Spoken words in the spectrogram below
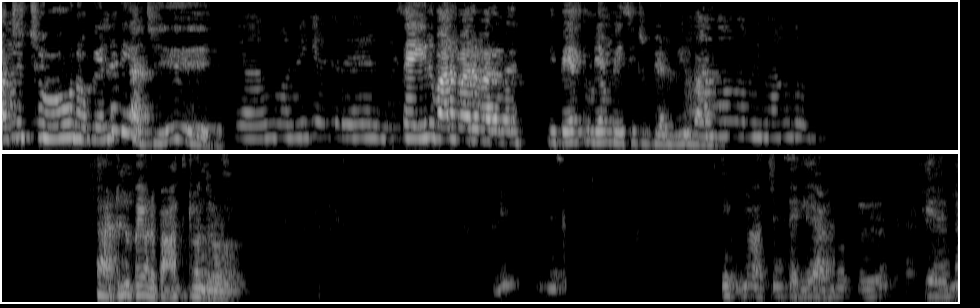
அச்சோ உனக்கு என்னடி ஆச்சு? கேக்குறேன் சரி இரு வர வர வர வர. நீ பேச முடியாம பேசிட்டு இருப்பியா இரு வர வாங்க. சட்டுன்னு போய் அவளை பார்த்துட்டு வந்துடணும். என்ன ஆச்சுன்னு தெரியல அனுக்கு என்ன?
